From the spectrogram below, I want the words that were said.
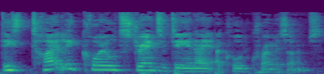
These tightly coiled strands of DNA are called chromosomes.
